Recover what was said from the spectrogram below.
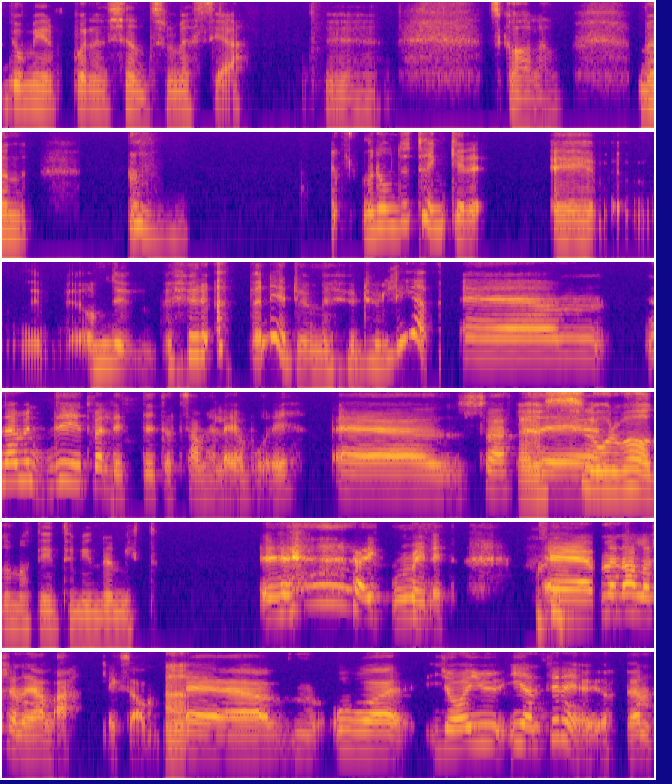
då mer på den känslomässiga eh, skalan. Men, men om du tänker, eh, om du, hur öppen är du med hur du lever? Ehm, nej, men det är ett väldigt litet samhälle jag bor i. Eh, så att, Jag eh, slår vad om att det inte är mindre än mitt. Eh, möjligt. Eh, men alla känner alla. Liksom. Eh, och jag är ju, egentligen är jag ju öppen.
